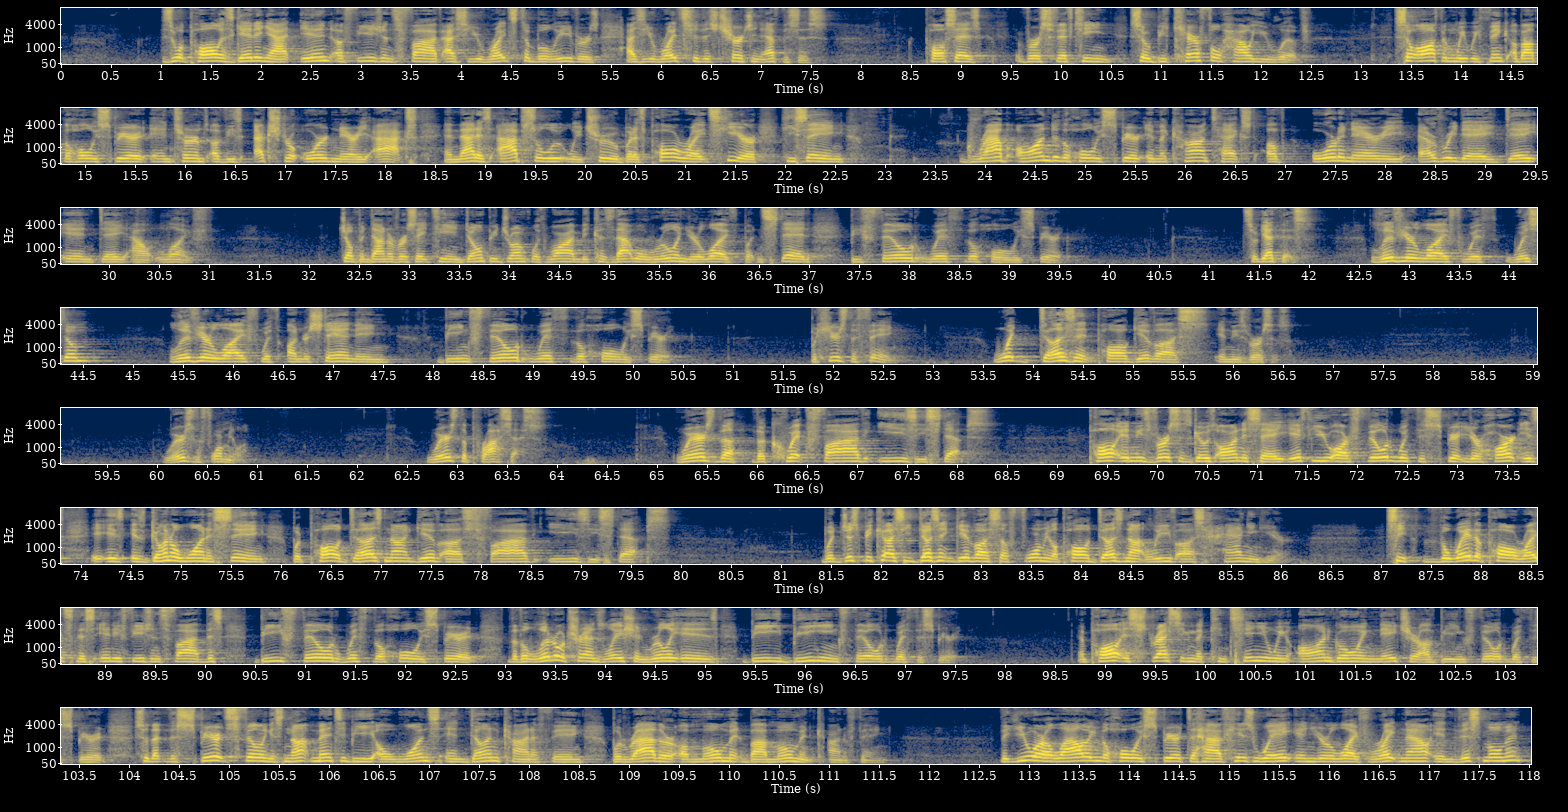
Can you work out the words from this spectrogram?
This is what Paul is getting at in Ephesians 5 as he writes to believers, as he writes to this church in Ephesus. Paul says, verse 15, so be careful how you live. So often we, we think about the Holy Spirit in terms of these extraordinary acts, and that is absolutely true. But as Paul writes here, he's saying, grab onto the Holy Spirit in the context of ordinary, everyday, day in, day out life. Jumping down to verse 18, don't be drunk with wine because that will ruin your life, but instead be filled with the Holy Spirit. So get this live your life with wisdom, live your life with understanding, being filled with the Holy Spirit. But here's the thing what doesn't Paul give us in these verses? Where's the formula? Where's the process? Where's the, the quick five easy steps? Paul, in these verses, goes on to say if you are filled with the Spirit, your heart is, is, is going to want to sing, but Paul does not give us five easy steps. But just because he doesn't give us a formula, Paul does not leave us hanging here. See, the way that Paul writes this in Ephesians 5, this be filled with the Holy Spirit, the, the literal translation really is be being filled with the Spirit. And Paul is stressing the continuing, ongoing nature of being filled with the Spirit, so that the Spirit's filling is not meant to be a once and done kind of thing, but rather a moment by moment kind of thing that you are allowing the Holy Spirit to have His way in your life right now, in this moment,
